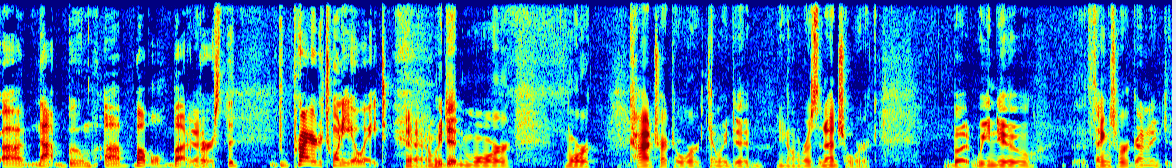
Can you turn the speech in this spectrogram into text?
uh, not boom, uh, bubble, but Yeah. burst. The prior to 2008. Yeah, and we did more more contractor work than we did, you know, residential work. But we knew things were going to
